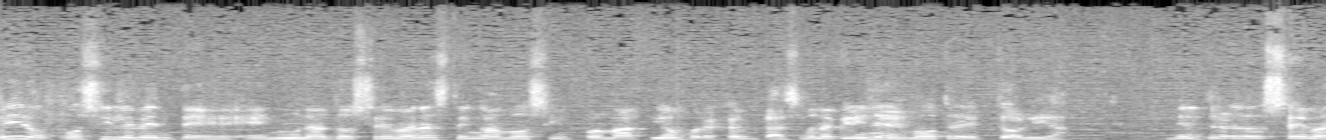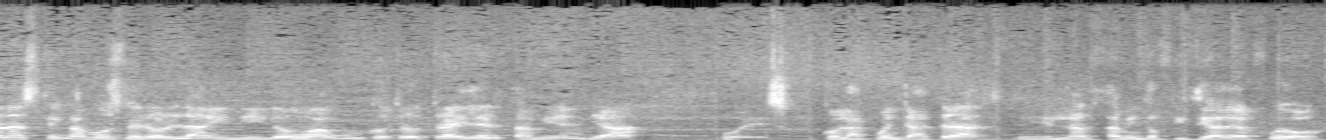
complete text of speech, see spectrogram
pero posiblemente en unas dos semanas tengamos información, por ejemplo, la semana que viene el modo trayectoria. Dentro de dos semanas tengamos del online y luego algún que otro tráiler también ya pues con la cuenta atrás del lanzamiento oficial del juego.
